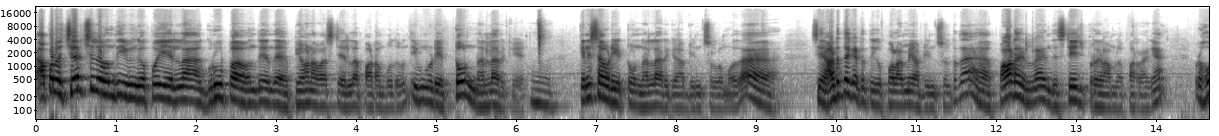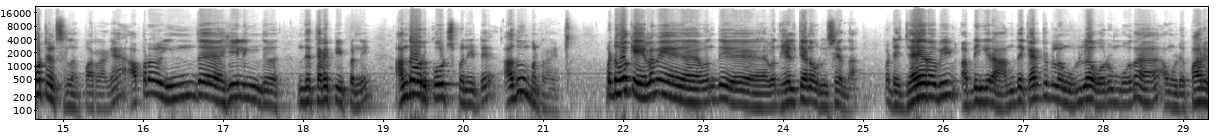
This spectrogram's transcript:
அப்புறம் சர்ச்சில் வந்து இவங்க போய் எல்லாம் குரூப்பாக வந்து இந்த பியானோ வாசிட்டு எல்லாம் பாடும்போது வந்து இவங்களுடைய டோன் நல்லா இருக்குது கெனிஷாவுடைய டோன் நல்லா இருக்குது அப்படின்னு சொல்லும்போது தான் சரி அடுத்த கட்டத்துக்கு போகலாமே அப்படின்னு சொல்லிட்டு தான் பாடகர்லாம் இந்த ஸ்டேஜ் ப்ரோக்ராமில் பாடுறாங்க. அப்புறம் ஹோட்டல்ஸில் பாடுறாங்க. அப்புறம் இந்த ஹீலிங் இந்த இந்த தெரப்பி பண்ணி அந்த ஒரு கோட்ஸ் பண்ணிவிட்டு அதுவும் பண்ணுறாங்க பட் ஓகே எல்லாமே வந்து வந்து ஹெல்த்தியான ஒரு விஷயந்தான் பட் ஜெயரவி அப்படிங்கிற அந்த கேரக்டருக்குள்ள அவங்க உள்ளே வரும்போது தான் அவங்களுடைய பார்வை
